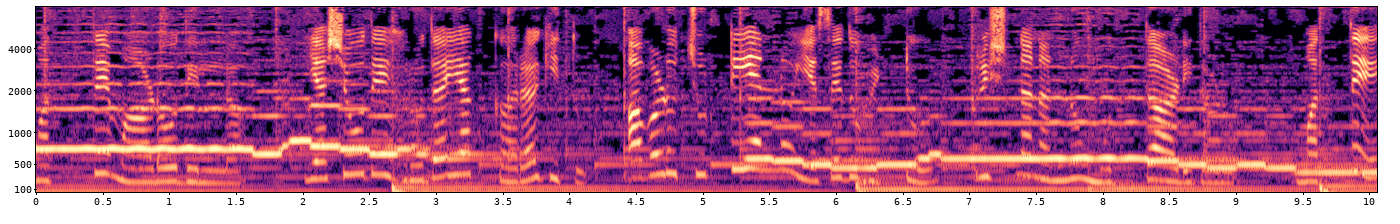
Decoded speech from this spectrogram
ಮತ್ತೆ ಮಾಡೋದಿಲ್ಲ. ಯಶೋದೆ ಹೃದಯ ಕರಗಿತು. ಅವಳು ಚುಟ್ಟಿಯನ್ನು ಎಸೆದು ಬಿಟ್ಟು ಕೃಷ್ಣನನ್ನು ಮುದ್ದಾಡಿದಳು. ಮತ್ತೆ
